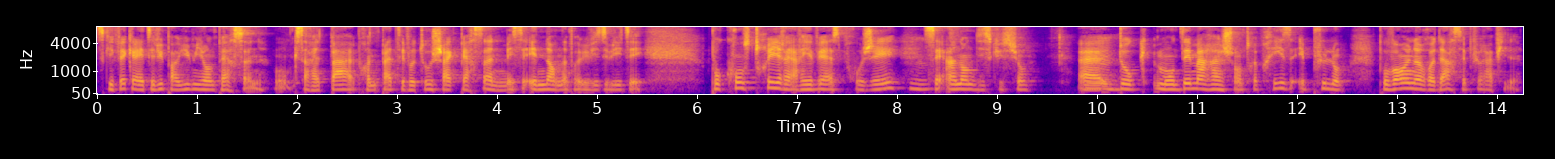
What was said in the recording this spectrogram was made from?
ce qui fait qu'elle a été vue par 8 millions de personnes. Bon, qui s'arrête pas, elles prennent pas tes photos chaque personne, mais c'est énorme d'un point de vue visibilité. Pour construire et arriver à ce projet, mm. c'est un an de discussion. Euh, mm. Donc mon démarrage d'entreprise est plus long. Pour vendre une œuvre d'art, c'est plus rapide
